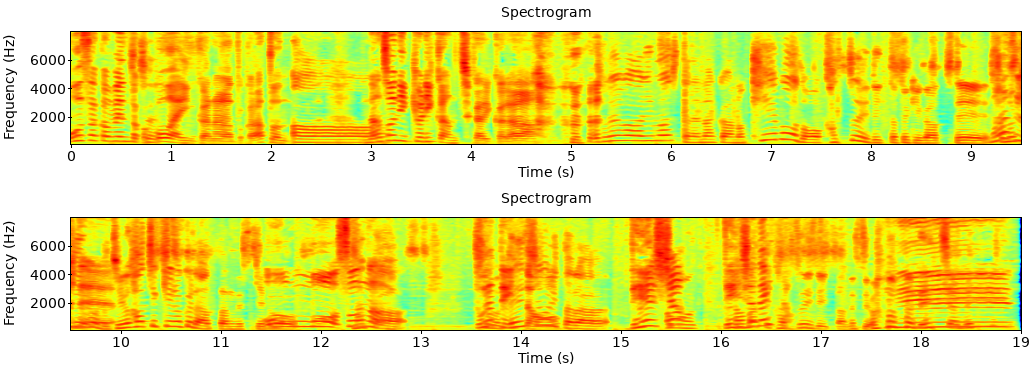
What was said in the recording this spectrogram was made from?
大阪弁とか怖いんかなとか、あと、謎に距離感近いから。それはありましたね。なんかあのキーボードを担いで行った時があってそのキーボード18キロくらいあったんですけおどんも、そん。なん、かどうやって行ったそう電車降りのたら電車？電車で行頑った担いで行ったんですよ。の 電車で。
